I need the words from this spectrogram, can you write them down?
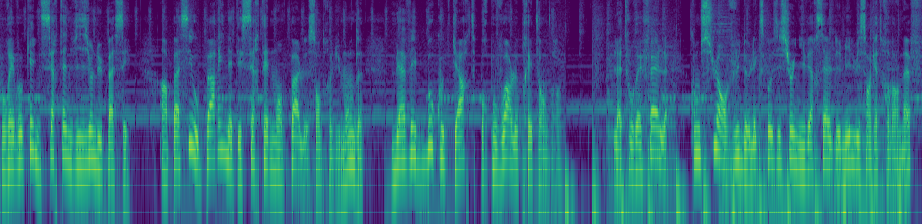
pour évoquer une certaine vision du passé. Un passé où Paris n'était certainement pas le centre du monde, mais avait beaucoup de cartes pour pouvoir le prétendre. La tour Eiffel, conçue en vue de l'exposition universelle de 1889,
